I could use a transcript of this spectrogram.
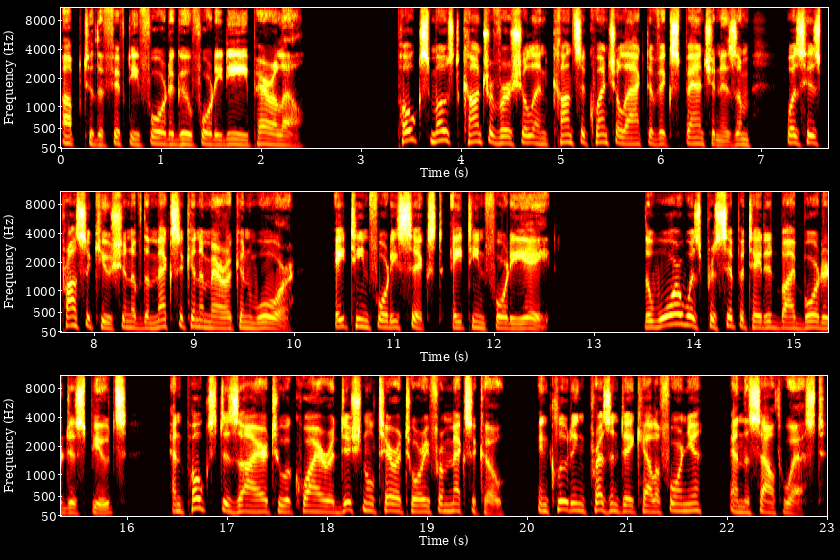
up to the 54-40D parallel. Polk's most controversial and consequential act of expansionism was his prosecution of the Mexican-American War, 1846-1848. The war was precipitated by border disputes and Polk's desire to acquire additional territory from Mexico, including present-day California and the Southwest.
